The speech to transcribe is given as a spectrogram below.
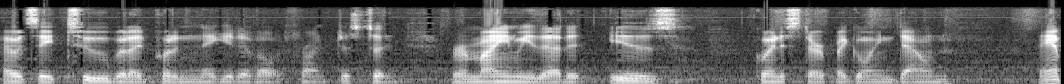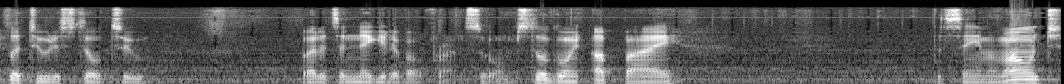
I would say 2, but I'd put a negative out front just to remind me that it is going to start by going down. The amplitude is still 2, but it's a negative out front. So I'm still going up by the same amount,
